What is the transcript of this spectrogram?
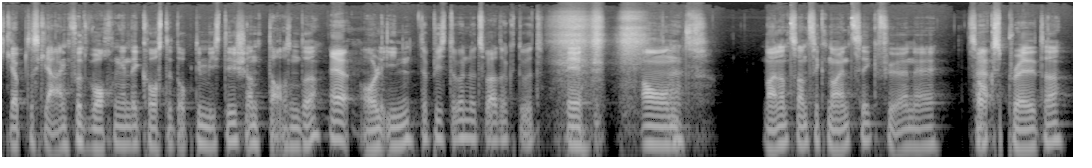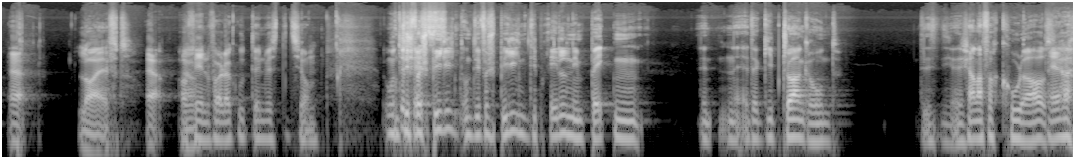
ich glaube, das Klagenfurt-Wochenende kostet optimistisch an Tausender. Ja. All in. Da bist du aber nur zwei Tage dort. Eh. Und ja. 29,90 für eine Zox ja. Predator ja. läuft. Ja, auf ja. jeden Fall eine gute Investition. Und, die verspiegeln, und die verspiegeln die Brillen im Becken, ne, da gibt es schon einen Grund. Die, schauen einfach cool aus. Ja.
